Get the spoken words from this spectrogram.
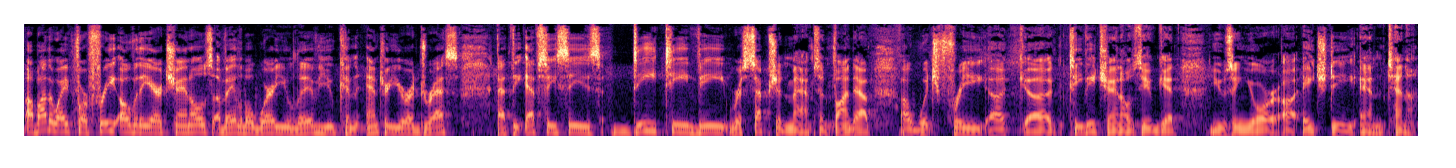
Uh, by the way, for free over the air channels available where you live, you can enter your address at the FCC's DTV reception maps and find out uh, which free uh, TV channels you get using your HD antenna.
